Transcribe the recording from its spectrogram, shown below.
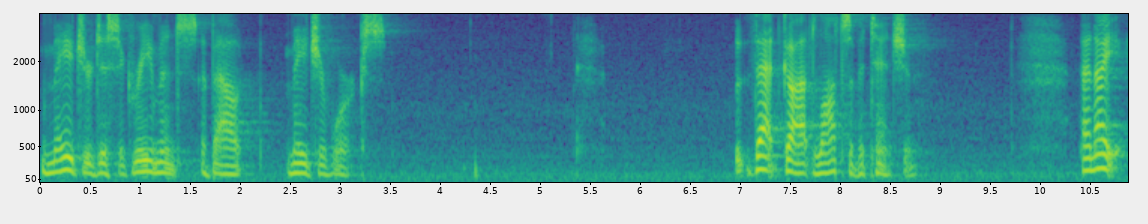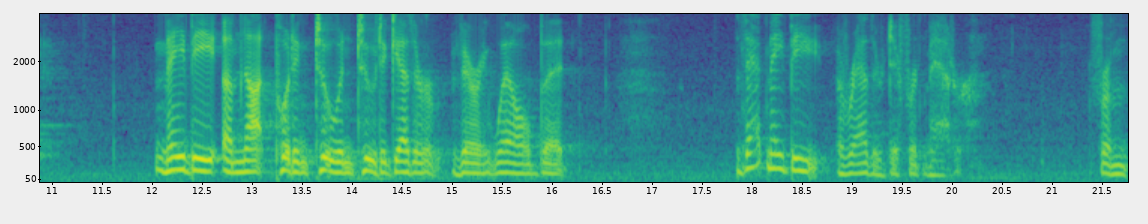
major disagreements about major works. That got lots of attention. And I maybe am not putting two and two together very well, but that may be a rather different matter from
